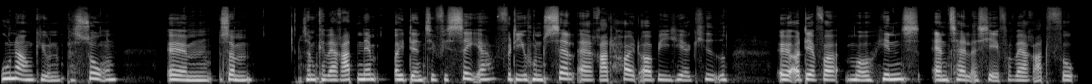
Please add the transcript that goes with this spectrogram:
unavngivende person, øhm, som, som kan være ret nem at identificere, fordi hun selv er ret højt oppe i hierarkiet, øh, og derfor må hendes antal af chefer være ret få.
